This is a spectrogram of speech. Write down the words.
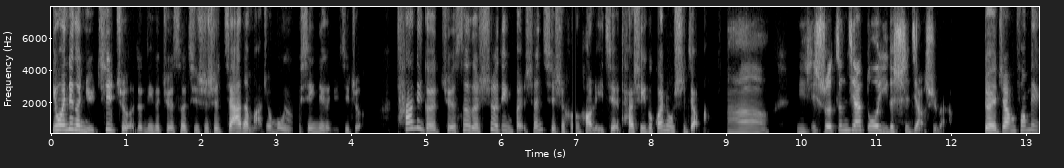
因为那个女记者的那个角色其实是加的嘛，就穆有心那个女记者，她那个角色的设定本身其实很好理解，她是一个观众视角嘛。啊。你是说增加多一个视角是吧？对，这样方便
